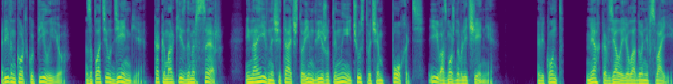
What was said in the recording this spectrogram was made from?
Ривенкорт купил ее, заплатил деньги, как и маркиз де Мерсер, и наивно считать, что им движут иные чувства, чем похоть и, возможно, влечение. Виконт мягко взял ее ладони в свои.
